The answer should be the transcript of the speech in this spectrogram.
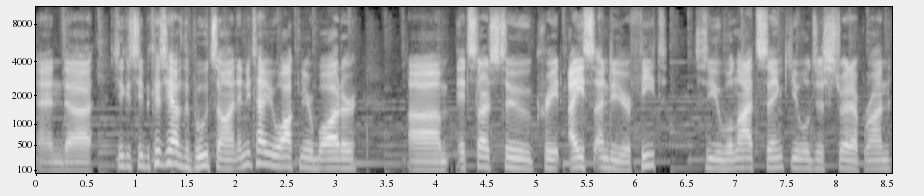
And uh, as you can see, because you have the boots on, anytime you walk near water, um, it starts to create ice under your feet, so you will not sink. You will just straight up run.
